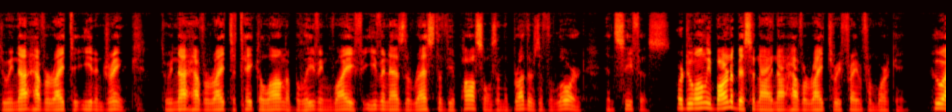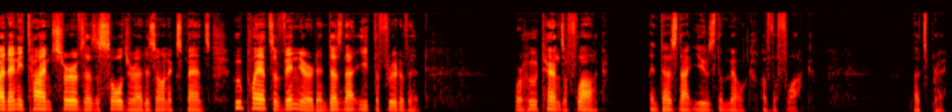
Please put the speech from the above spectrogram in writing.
Do we not have a right to eat and drink? Do we not have a right to take along a believing wife, even as the rest of the apostles and the brothers of the Lord and Cephas? Or do only Barnabas and I not have a right to refrain from working? Who at any time serves as a soldier at his own expense? Who plants a vineyard and does not eat the fruit of it? Or who tends a flock and does not use the milk of the flock. Let's pray.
